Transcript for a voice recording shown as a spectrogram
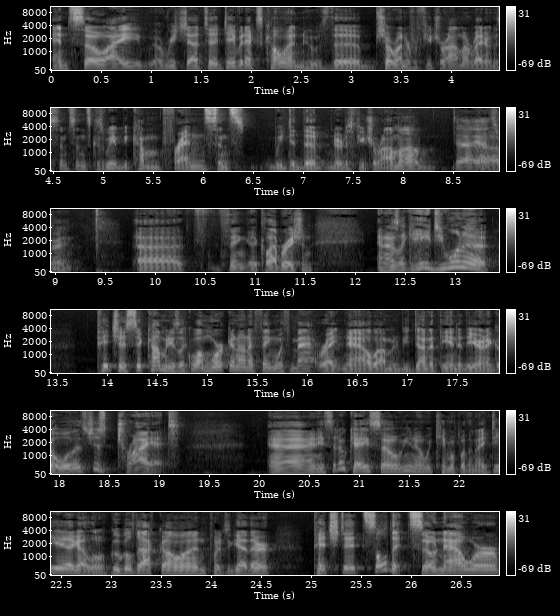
and so I reached out to David X. Cohen, who's the showrunner for Futurama, writer on The Simpsons, because we had become friends since we did the Nerdist Futurama. Yeah, yeah, that's um, right. uh, thing, a collaboration. And I was like, hey, do you want to pitch a sitcom? And he's like, well, I'm working on a thing with Matt right now. I'm going to be done at the end of the year. And I go, well, let's just try it. And he said, okay. So, you know, we came up with an idea, got a little Google Doc going, put it together, pitched it, sold it. So now we're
